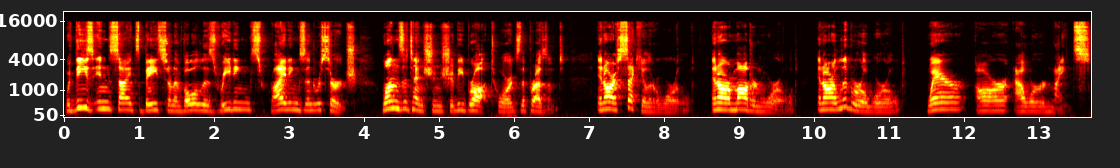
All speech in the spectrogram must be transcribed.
With these insights based on Evola's readings, writings, and research, one's attention should be brought towards the present. In our secular world, in our modern world, in our liberal world, where are our knights?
